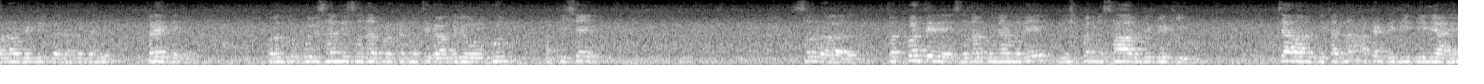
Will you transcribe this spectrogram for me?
बनाव देखील करण्याचा त्यांनी प्रयत्न केला. परंतु पोलिसांनी सदर प्रकरणाचे गांभीर्य ओळखून अतिशय स तत्परतेने सदर गुन्ह्यामध्ये निष्पन्न सहा आरोपीपैकी चार आरोपितांना अटक देखील केली आहे.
